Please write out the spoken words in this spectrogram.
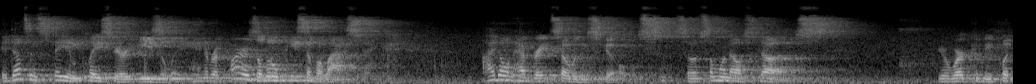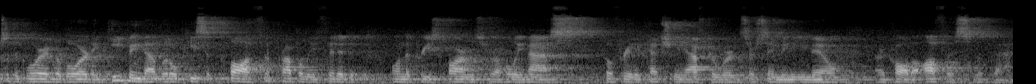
it doesn't stay in place very easily, and it requires a little piece of elastic. I don't have great sewing skills, so if someone else does, your work could be put to the glory of the Lord in keeping that little piece of cloth properly fitted on the priest's arms for a Holy Mass. Feel free to catch me afterwards or send me an email or call the office with that.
